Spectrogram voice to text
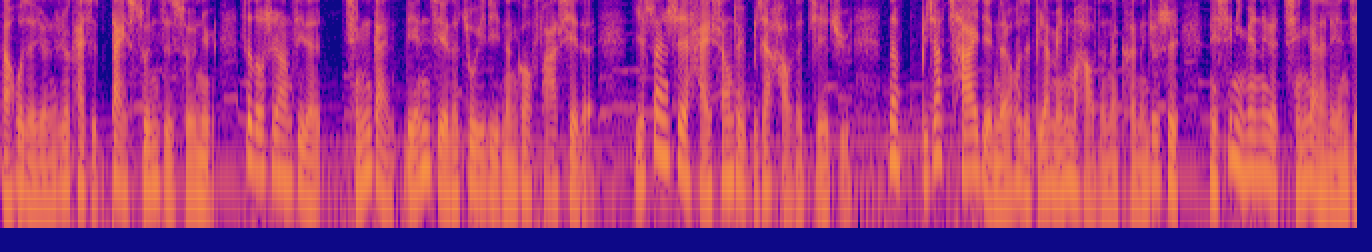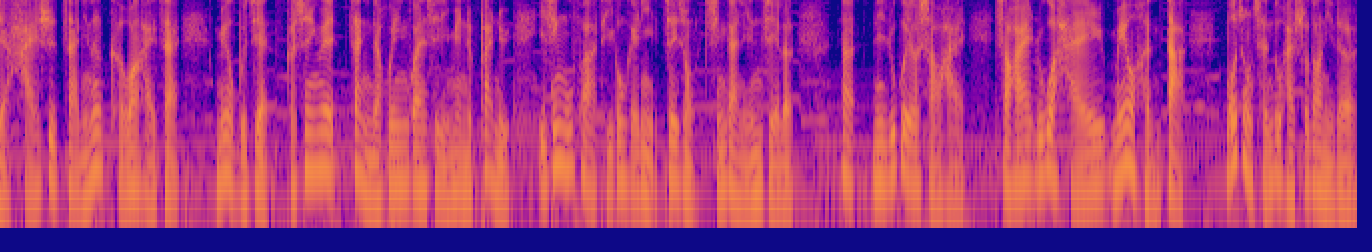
啊，或者有人就开始带孙子孙女，这都是让自己的情感连结的注意力能够发泄的，也算是还相对比较好的结局。那比较差一点的，或者比较没那么好的呢，可能就是你心里面那个情感的连接还是在，你那个渴望还在，没有不见。可是因为在你的婚姻关系里面，你的伴侣已经无法提供给你这种情感连接了。那你如果有小孩，小孩如果还没有很大，某种程度还受到你的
